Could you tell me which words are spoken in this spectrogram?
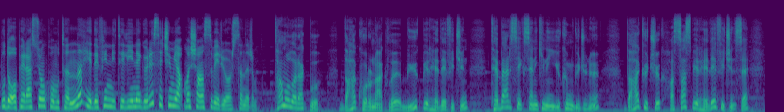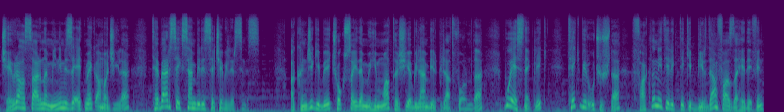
Bu da operasyon komutanına hedefin niteliğine göre seçim yapma şansı veriyor sanırım. Tam olarak bu. Daha korunaklı, büyük bir hedef için Teber 82'nin yüküm gücünü, daha küçük, hassas bir hedef içinse çevre hasarını minimize etmek amacıyla Teber 81'i seçebilirsiniz. Akıncı gibi çok sayıda mühimmat taşıyabilen bir platformda bu esneklik tek bir uçuşta farklı nitelikteki birden fazla hedefin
